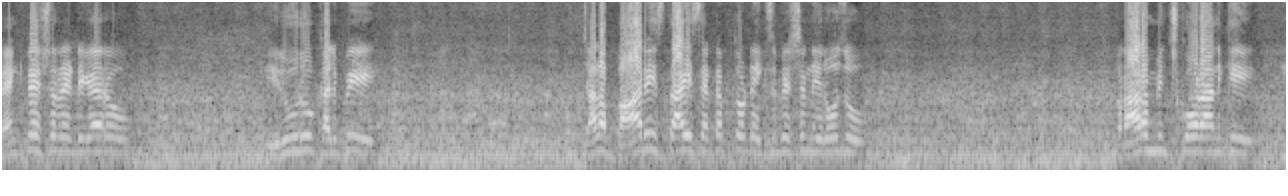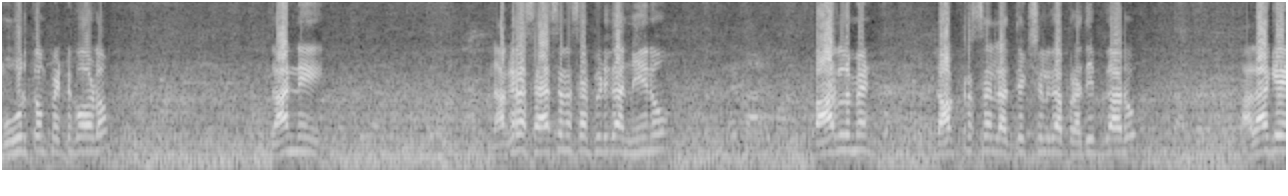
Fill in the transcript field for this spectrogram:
వెంకటేశ్వర రెడ్డి గారు ఇరువురు కలిపి చాలా భారీ స్థాయి సెటప్ తోటి ఎగ్జిబిషన్ ఈరోజు ప్రారంభించుకోవడానికి ముహూర్తం పెట్టుకోవడం దాన్ని నగర శాసనసభ్యుడిగా నేను పార్లమెంట్ డాక్టర్ సెల్ అధ్యక్షులుగా ప్రదీప్ గారు అలాగే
